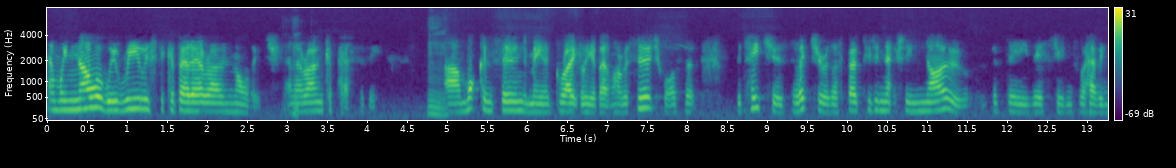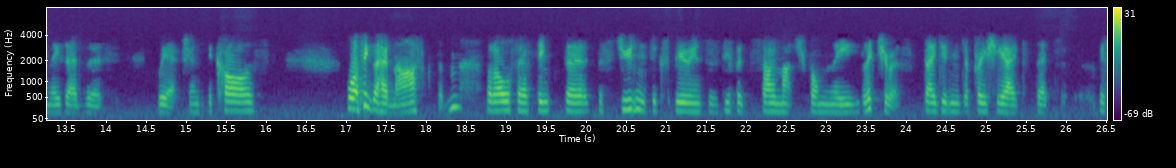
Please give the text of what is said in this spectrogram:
and we know we're realistic about our own knowledge and our own capacity. Mm. Um, what concerned me greatly about my research was that the teachers, the lecturers I spoke to didn't actually know that the, their students were having these adverse reactions because, well, I think they hadn't asked them, but I also think that the students' experiences differed so much from the lecturers. They didn't appreciate that this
